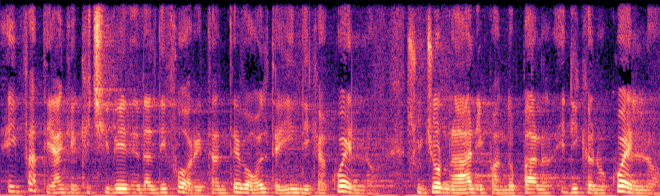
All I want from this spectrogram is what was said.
e, infatti anche chi ci vede dal di fuori tante volte indica quello, sui giornali quando parlano e dicono quello,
